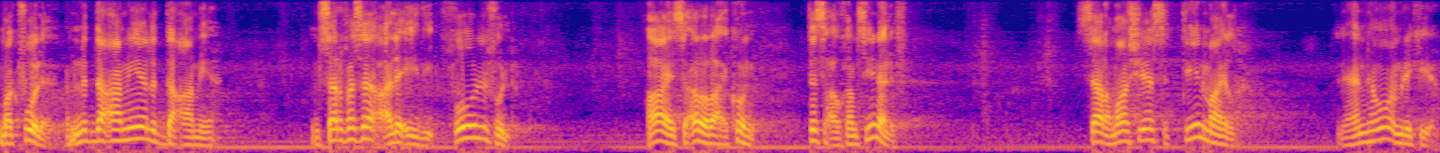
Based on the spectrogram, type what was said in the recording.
مكفولة. من الدعامية للدعامية. مسرفسة على إيدي. full ال full هاي سعرها راح يكون تسعة وخمسين ألف. السيارة ماشية ستين mile. لأنها أمريكية.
